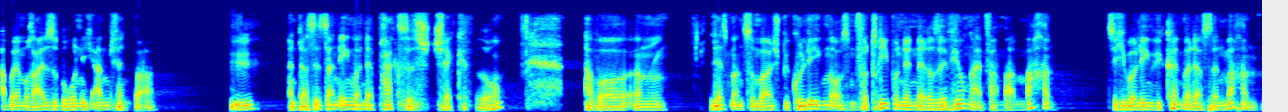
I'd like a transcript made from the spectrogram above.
aber im Reisebüro nicht anwendbar. Mhm. Und das ist dann irgendwann der Praxischeck. So. Aber ähm, lässt man zum Beispiel Kollegen aus dem Vertrieb und in der Reservierung einfach mal machen, sich überlegen, wie können wir das denn machen?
